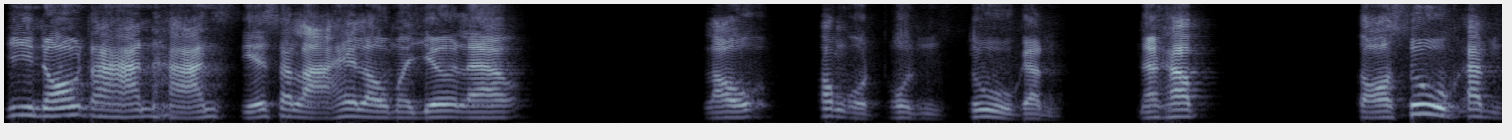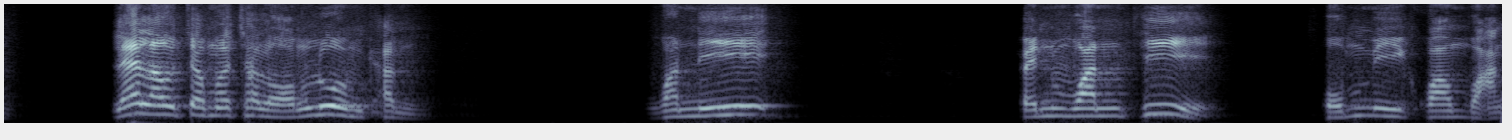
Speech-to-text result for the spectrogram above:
พี่น้องทหารหารเสียสละให้เรามาเยอะแล้ว เราต้องอดทนสู้กันนะครับ ต่อสู้กัน และเราจะมาฉลองร่วมกัน วันนี้เป็นวันที่ผมมีความหวัง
